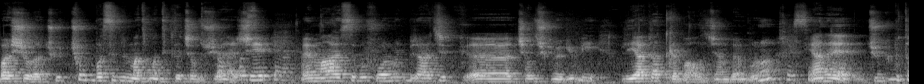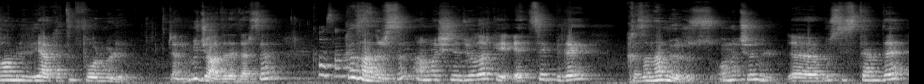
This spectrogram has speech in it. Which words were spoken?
Başlıyorlar. Çünkü çok basit bir matematikle çalışıyor Çok her şey. Ve maalesef bu formül birazcık e, çalışmıyor gibi bir liyakatla bağlayacağım ben bunu. Kesinlikle. Yani çünkü bu tamamen liyakatın formülü. Yani mücadele edersen Kazanırsın. kazanırsın ama şimdi diyorlar ki etsek bile kazanamıyoruz. Onun için e, bu sistemde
